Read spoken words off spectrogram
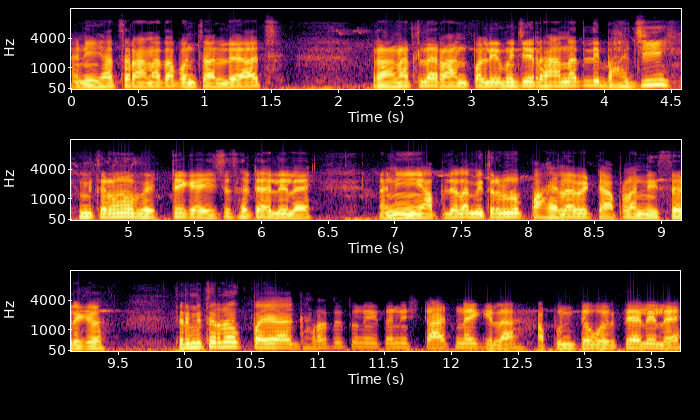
आणि ह्याच रानात आपण चाललो आहे आज. रानातलं रानपाली म्हणजे रानातली भाजी मित्रांनो भेटते का? याच्यासाठी आलेलं आहे. आणि आपल्याला मित्रांनो पाहायला भेटते आपला निसर्ग. तर मित्रांनो प घरातून येताना स्टार्ट नाही केला. आपण त्या वरती आलेलं आहे.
